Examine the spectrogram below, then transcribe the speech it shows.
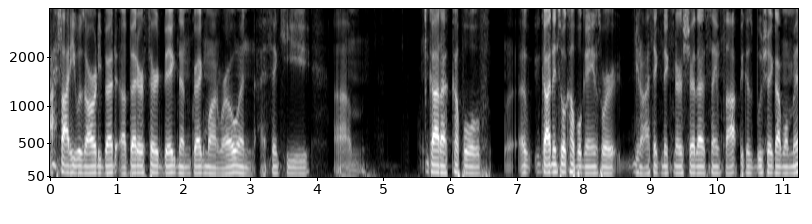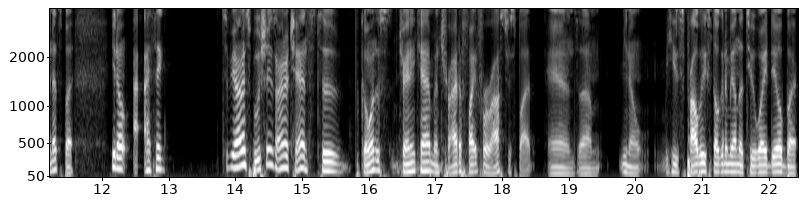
I thought he was already better, a better third big than Greg Monroe. And I think he, um, got a couple of uh, got into a couple games where you know I think Nick Nurse shared that same thought because Boucher got more minutes, but you know I, I think to be honest, Boucher's earned a chance to go into training camp and try to fight for a roster spot, and um, you know he's probably still going to be on the two way deal, but.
